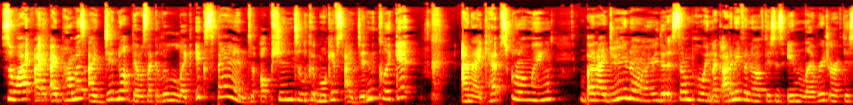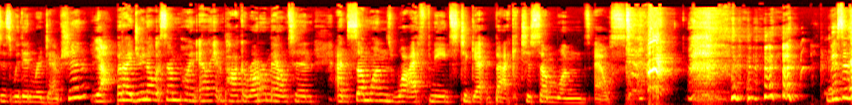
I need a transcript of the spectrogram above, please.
So I, I, I promise I did not, there was like a little like expand option to look at more gifts. I didn't click it and I kept scrolling. But I do know that at some point, like I don't even know if this is in leverage or if this is within redemption. Yeah. But I do know at some point Elliot and Parker are on a mountain and someone's wife needs to get back to someone else. this is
